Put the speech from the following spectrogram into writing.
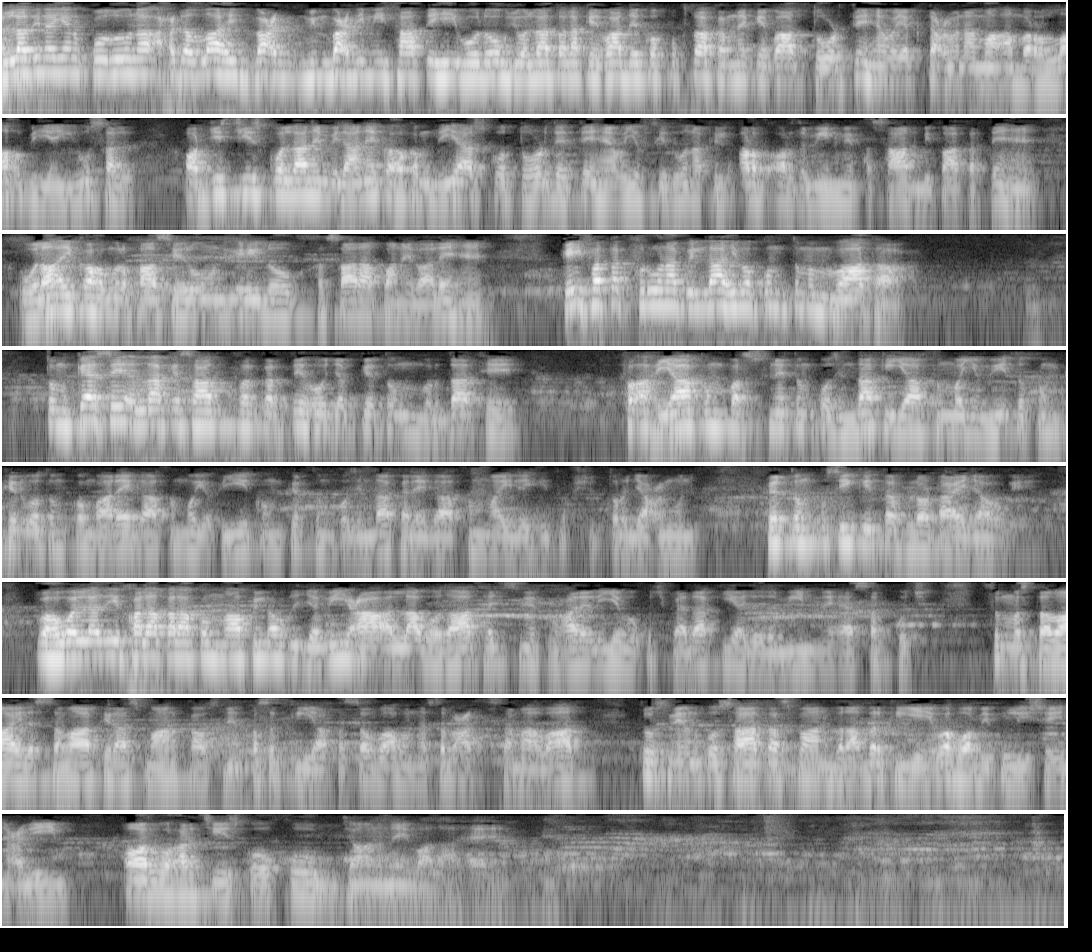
اللہ دین ینقضون عہد اللہ بعد من بعد میثاقه وہ لوگ جو اللہ تعالیٰ کے وعدے کو پختہ کرنے کے بعد توڑتے ہیں ویقطعون ما امر اللہ به ان اور جس چیز کو اللہ نے ملانے کا حکم دیا، اس کو توڑ دیتے ہیں۔ وہ ویفسدون فی الارض اور زمین میں فساد بپا کرتے ہیں۔ اولئک هم الخاسرون، یہی لوگ خسارہ پانے والے ہیں۔ کیف تکفرون باللہ وکنتم امواتا؟ تم کیسے اللہ کے ساتھ کفر کرتے ہو جبکہ تم مردہ تھے؟ فاحیاکم بس نے تم کو زندہ کیا۔ ثم یمیتکم، پھر وہ تم کو مارے گا۔ ثم یحییکم، پھر تم کو زندہ کرے گا۔ ثم الیہ ترجعون۔ پھر تم اسی کی طرف لوٹائے جاؤ گے۔ وهو الذی خلق لكم ما فی الارض جميعا۔ اللہ وہ ذات ہے جس نے تمہارے لیے وہ کچھ پیدا کیا جو زمین میں ہے سب کچھ۔ ثم استوى الى السماء پھر آسمان کا اس نے قصد کیا۔ فسواهن سبع سماوات تو اس نے ان کو سات آسمان برابر کیے۔ وہ بکل شیء علیم اور وہ ہر چیز کو خوب جاننے والا ہے۔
